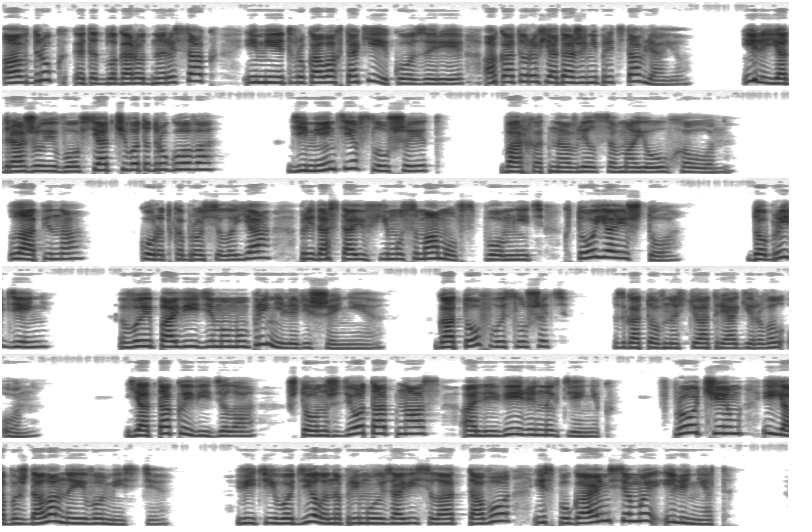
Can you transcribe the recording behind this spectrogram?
А вдруг этот благородный рысак имеет в рукавах такие козыри, о которых я даже не представляю? Или я дрожу и вовсе от чего-то другого? Дементьев слушает. Бархатно влился в мое ухо он. Лапина, коротко бросила я, предоставив ему самому вспомнить, кто я и что. Добрый день. Вы, по-видимому, приняли решение. Готов выслушать с готовностью отреагировал он. Я так и видела, что он ждет от нас оливеренных денег. Впрочем, и я бы ждала на его месте. Ведь его дело напрямую зависело от того, испугаемся мы или нет.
